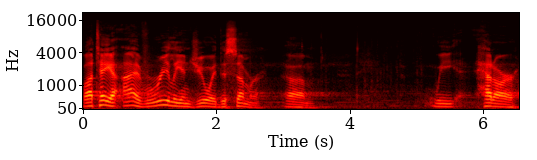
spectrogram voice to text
Well, I'll tell you, I have really enjoyed this summer. Um, we had our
